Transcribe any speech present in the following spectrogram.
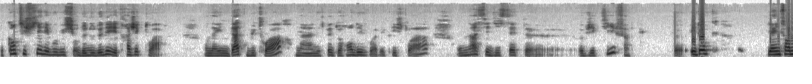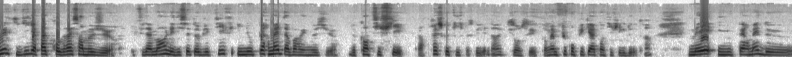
de quantifier l'évolution, de nous donner les trajectoires on a une date butoir, on a un espèce de rendez-vous avec l'histoire, on a ces 17 euh, objectifs. Euh, et donc, il y a une formule qui dit il n'y a pas de progrès sans mesure. Finalement, les 17 objectifs, ils nous permettent d'avoir une mesure, de quantifier. Alors presque tous, parce qu'il y en a qui sont c'est quand même plus compliqué à quantifier que d'autres. Hein. Mais ils nous permettent de,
